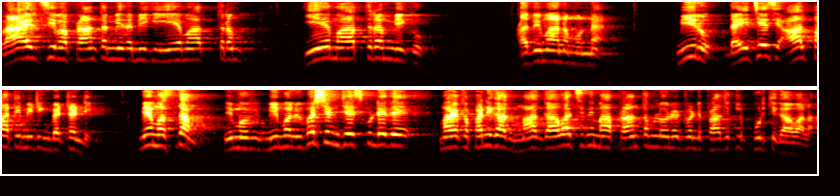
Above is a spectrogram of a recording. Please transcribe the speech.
రాయలసీమ ప్రాంతం మీద మీకు ఏమాత్రం ఏమాత్రం మీకు అభిమానం ఉన్నా మీరు దయచేసి ఆల్ పార్టీ మీటింగ్ పెట్టండి. మేము వస్తాం. మేము మిమ్మల్ని విమర్శనం చేసుకునేదే మా యొక్క పని కాదు. మాకు కావాల్సింది మా ప్రాంతంలో ఉన్నటువంటి ప్రాజెక్టులు పూర్తి కావాలా.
